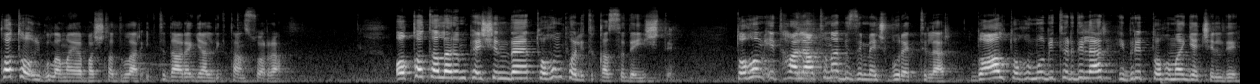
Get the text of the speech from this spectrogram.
kota uygulamaya başladılar iktidara geldikten sonra. O kotaların peşinde tohum politikası değişti. Tohum ithalatına bizi mecbur ettiler. Doğal tohumu bitirdiler, hibrit tohuma geçildi.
